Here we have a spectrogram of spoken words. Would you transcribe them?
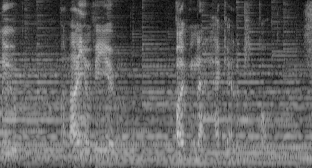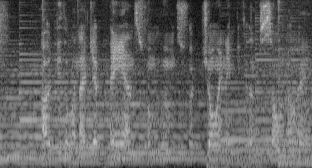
noob on IMVU bugging the heck out of people. I would be the one that get bans from rooms for joining because I'm so annoying.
